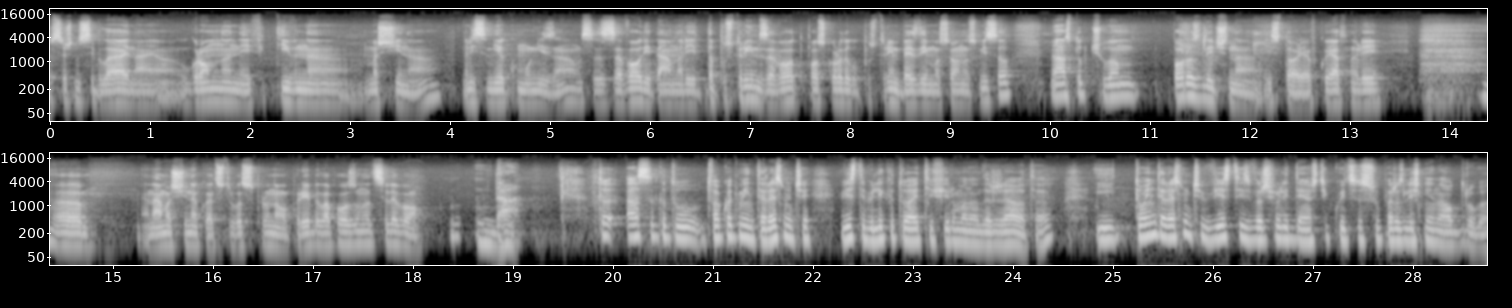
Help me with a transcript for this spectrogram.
всъщност е била една огромна, неефективна машина, нали, самия комунизъм, с заводи там, нали, да построим завод, по-скоро да го построим без да има особено смисъл. Но аз тук чувам по-различна история, в която нали, една машина, която струва супер много пари, е била ползвана целево. Да. То, аз като това, което ми е интересно, е, че вие сте били като IT фирма на държавата и то е интересно, че вие сте извършвали дейности, които са супер различни една от друга.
